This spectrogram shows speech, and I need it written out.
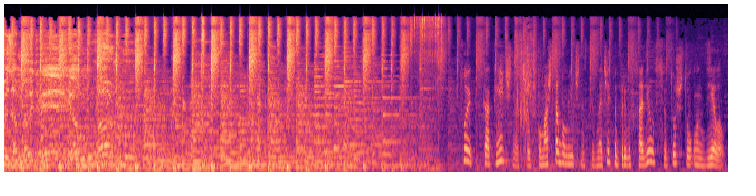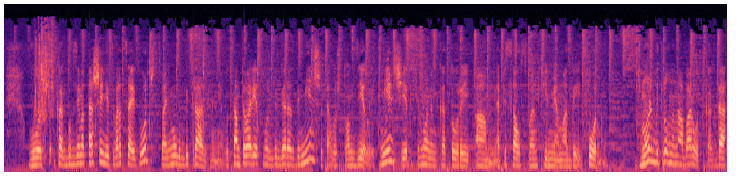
Закрой за мной дверь, я ухожу Цой как личность, вот по масштабам личности, значительно превосходил все то, что он делал. Вот, как бы взаимоотношения творца и творчества, они могут быть разными. Вот сам творец может быть гораздо меньше того, что он делает, мельче. Это феномен, который эм, описал в своем фильме «Амадей» Форман. Может быть, ровно наоборот, когда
